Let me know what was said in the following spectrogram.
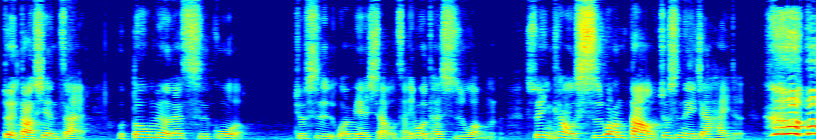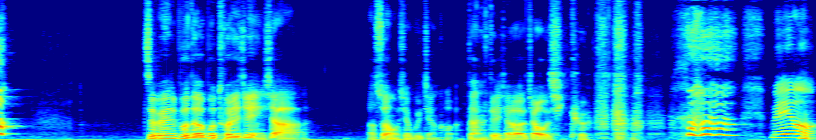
对，到现在我都没有再吃过，就是外面的下午茶，因为我太失望了。所以你看我失望到就是那家害的。这边不得不推荐一下啊，算了，我先不讲好了，但等一下要叫我请客。没有，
